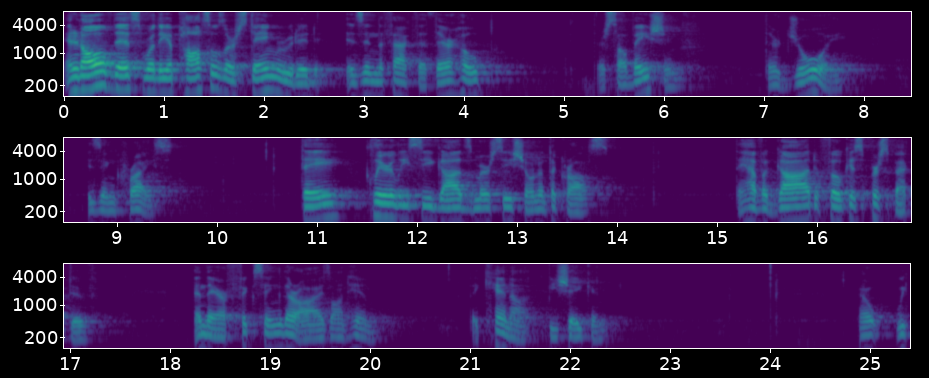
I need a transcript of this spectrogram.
And in all of this, where the apostles are staying rooted is in the fact that their hope, their salvation, their joy, is in Christ. They clearly see God's mercy shown at the cross. They have a God focused perspective, and they are fixing their eyes on Him. They cannot be shaken. Now, we,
